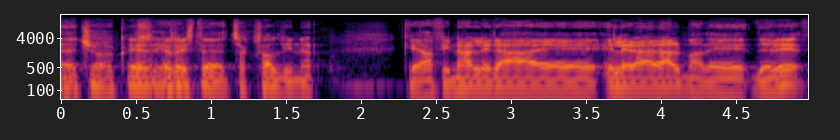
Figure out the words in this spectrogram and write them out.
Schuldiner. de Chuck, Es, sí. es la historia de Chuck Schuldiner, que al final era, eh, él era el alma de, de Death.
